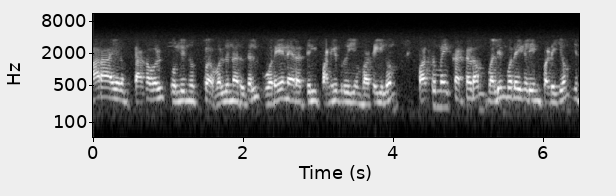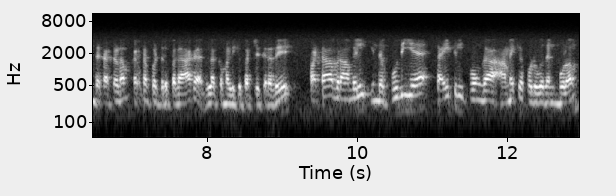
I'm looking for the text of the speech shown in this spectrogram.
ஆறாயிரம் தகவல் தொழில்நுட்ப வல்லுநர்கள் ஒரே நேரத்தில் பணிபுரியும் வகையிலும் பசுமை கட்டடம் வழிமுறைகளின் படியும் இந்த கட்டடம் கட்டப்பட்டிருப்பதாக விளக்கம் அளிக்கப்பட்டிருக்கிறது. பட்டாபிராமில் இந்த புதிய டைட்டில் பூங்கா அமைக்கப்படுவதன் மூலம்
